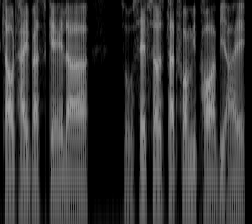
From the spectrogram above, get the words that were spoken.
Cloud Hyperscaler, so Self-Service-Plattformen wie Power BI.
